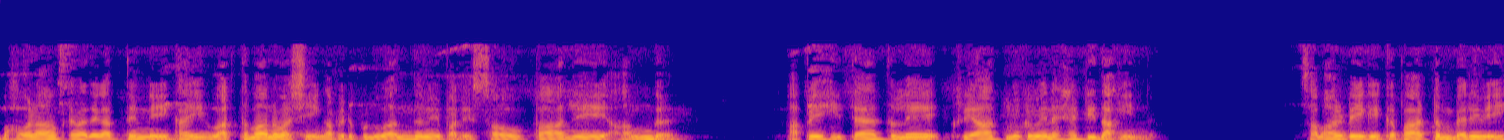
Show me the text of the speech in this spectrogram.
භාවනාවකට වැදගත් වෙන්නේ ඒකයි වර්තමාන වශයෙන් අපිට පුළුවන් මේ පරිසම්පාදයේ අංග අපේ හිත ඇතුලේ ක්‍රියාත්මක වෙන හැටි දකින්න. සමහරට ඒක එකපාරටම බැරි වෙයි.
